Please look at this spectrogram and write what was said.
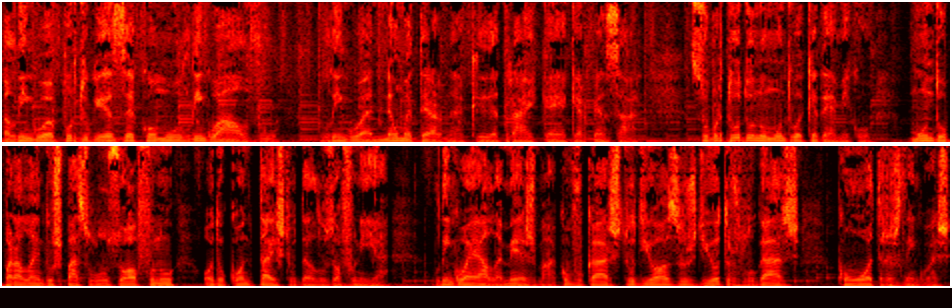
A língua portuguesa como língua-alvo, língua não materna que atrai quem a quer pensar, sobretudo no mundo académico, mundo para além do espaço lusófono ou do contexto da lusofonia. Língua ela mesma a convocar estudiosos de outros lugares com outras línguas.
